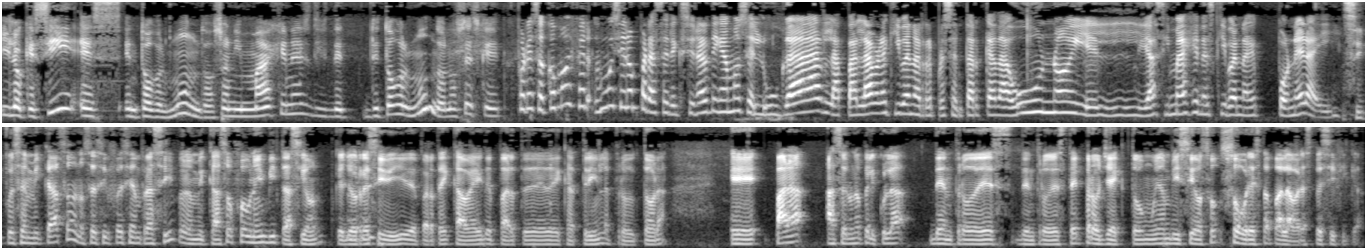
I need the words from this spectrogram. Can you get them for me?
Y lo que sí es en todo el mundo, son imágenes de, de- de todo el mundo, no sé, es que Por eso, ¿cómo, cómo hicieron para seleccionar, digamos, el lugar, la palabra que iban a representar cada uno y el- las imágenes que iban a poner ahí? Sí, pues en mi caso, no sé si fue siempre así, pero en mi caso fue una invitación que yo recibí de parte de Cabe y de parte de, de Catherine, la productora, eh, para hacer una película dentro de, es- dentro de este proyecto muy ambicioso sobre esta palabra específica,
